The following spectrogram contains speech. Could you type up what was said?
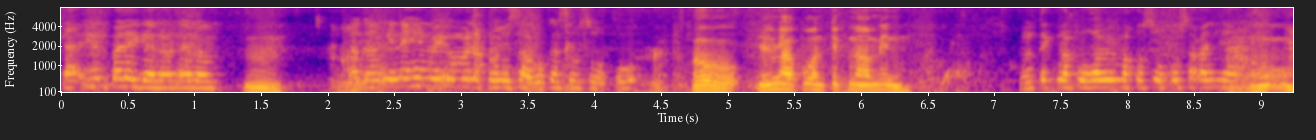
Ta, yun pala ganun, ano. Hmm. Tagang inahin mo yung umanak ng isa, huwag kang susuko. Oo, yun nga po ang tip namin. Muntik na po kami makusuko sa kanya. Oo.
